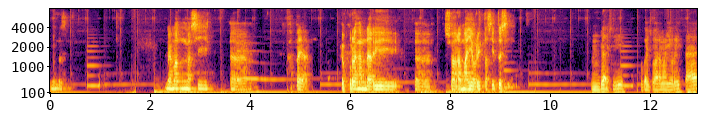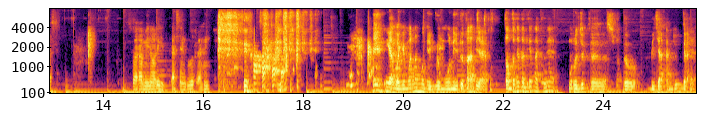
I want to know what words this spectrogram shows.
ya. memang masih uh, apa ya kekurangan dari uh, suara mayoritas itu sih enggak sih bukan suara mayoritas suara minoritas yang kurang Enggak bagaimana menghegemoni itu tadi ya. Contohnya tadi kan akhirnya merujuk ke suatu kebijakan juga ya.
